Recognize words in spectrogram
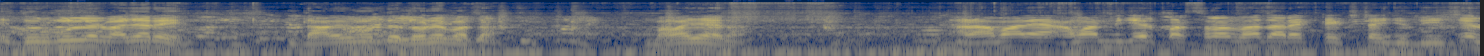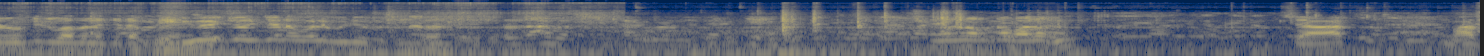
এই দুর্মূল্যের বাজারে ডালের মধ্যে ধনে পাতা পাওয়া যায় না। আর আমার আমার নিজের পার্সোনাল ভাত আর একটা এক্সট্রা যে দিয়েছে রুটির বদলে যেটা ভিডিও চলছে না বলে ভিডিও চার ভাত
